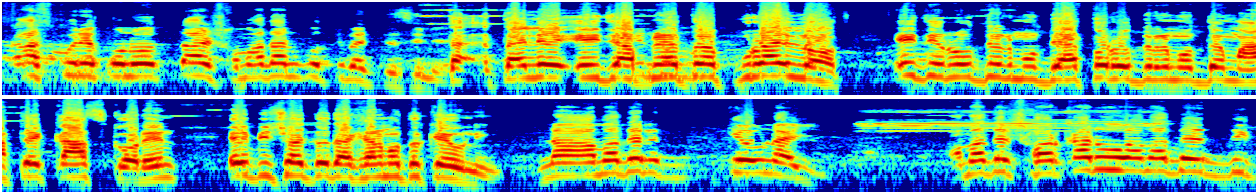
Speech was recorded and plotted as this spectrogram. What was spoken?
কাজ করে কোনো তার সমাধান করতে পারতেছি না। তাইলে এই যে আপনারা তো পুরাই লস এই যে রোদের মধ্যে এত রোদের মধ্যে মাঠে কাজ করেন এই বিষয় তো দেখার মতো কেউ নেই। না আমাদের কেউ নাই। আমাদের সরকারও আমাদের দিক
